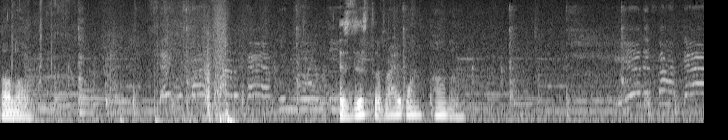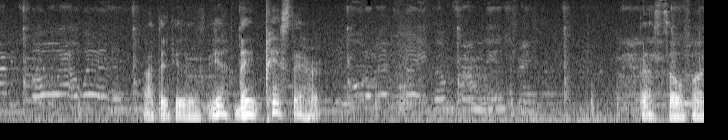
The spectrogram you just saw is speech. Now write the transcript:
Hold on. Is this the right one? I think it is. Yeah, they pissed at her. That's so funny.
